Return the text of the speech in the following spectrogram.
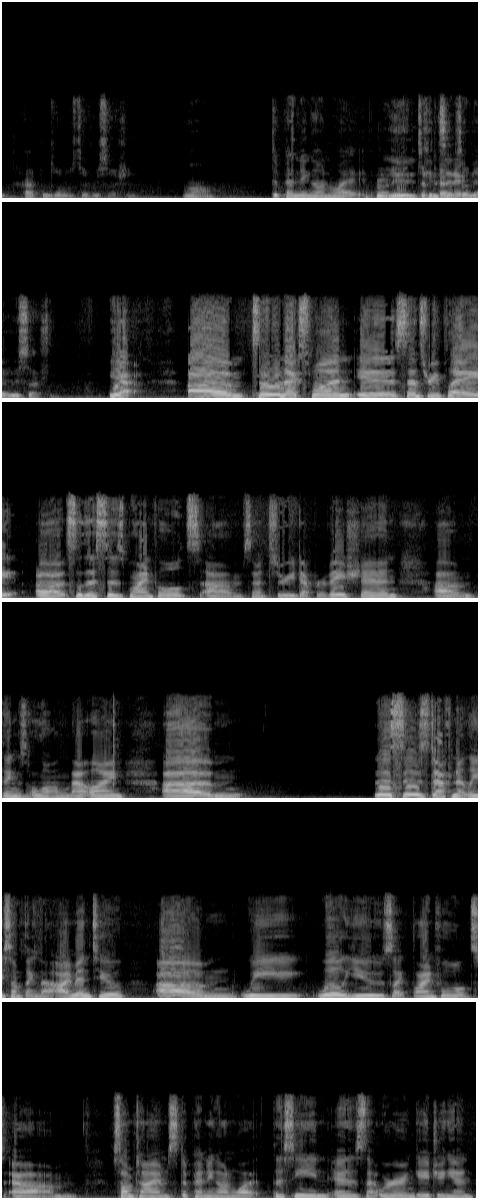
it happens almost every session. Well, depending on what you it depends consider. on every session. Yeah. Um, so the next one is sensory play. Uh, so this is blindfolds, um, sensory deprivation, um, things along that line. This is definitely something that I'm into. Um, we will use like blindfolds um, sometimes, depending on what the scene is that we're engaging in.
